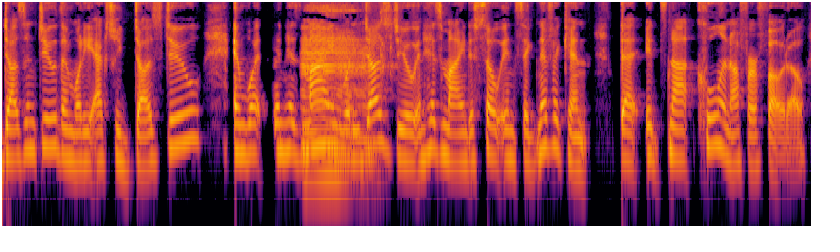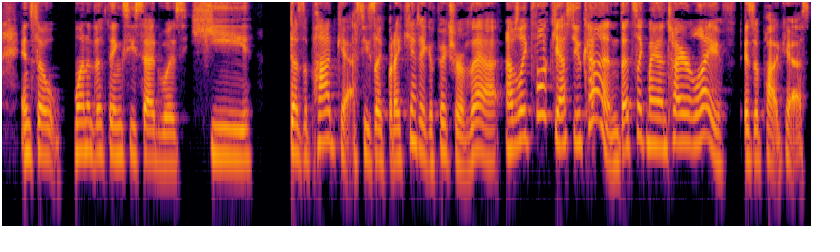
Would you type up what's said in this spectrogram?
doesn't do than what he actually does do. And what in his mind, what he mm. does do in his mind is so insignificant that it's not cool enough for a photo. And so one of the things he said was he does a podcast. He's like, but I can't take a picture of that. I was like, fuck, yes, you can. That's like my entire life is a podcast.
